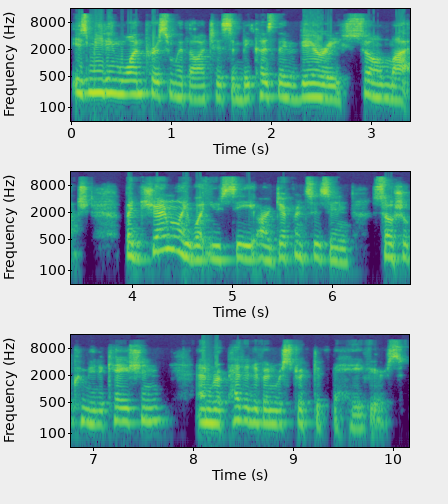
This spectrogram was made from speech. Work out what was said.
is meeting one person with autism because they vary so much. But generally, what you see are differences in social communication and repetitive and restrictive behaviors.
